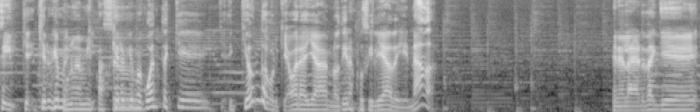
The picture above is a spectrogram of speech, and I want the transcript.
Sí, Qu- Quiero que me, de mis quiero que me cuentes qué, qué onda, porque ahora ya no tienes posibilidad de nada. Mira, la verdad que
